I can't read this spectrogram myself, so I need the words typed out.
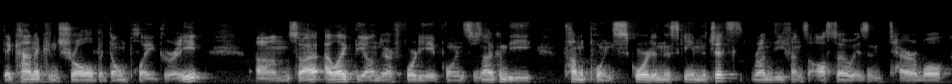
they kind of control but don't play great. Um, so I, I like the under 48 points. There's not going to be a ton of points scored in this game. The Jets' run defense also isn't terrible.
